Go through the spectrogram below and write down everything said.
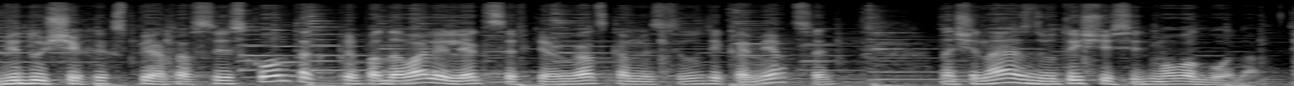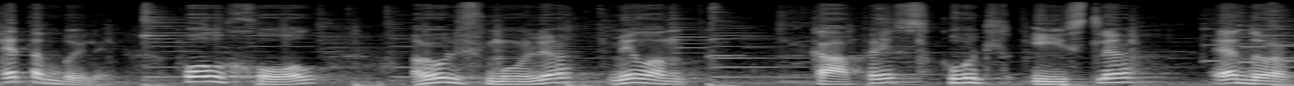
ведущих экспертов Свисконтакт, преподавали лекции в Кировоградском институте коммерции, начиная с 2007 года. Это были Пол Холл, Рульф Мюллер, Милан Каприс, Курт Истлер, Эдуард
